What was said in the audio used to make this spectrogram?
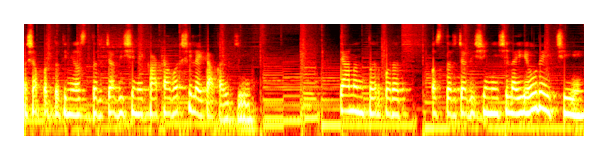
अशा पद्धतीने अस्तरच्या दिशेने काठावर शिलाई टाकायची. त्यानंतर परत अस्तरच्या दिशेने शिलाई येऊ द्यायची.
